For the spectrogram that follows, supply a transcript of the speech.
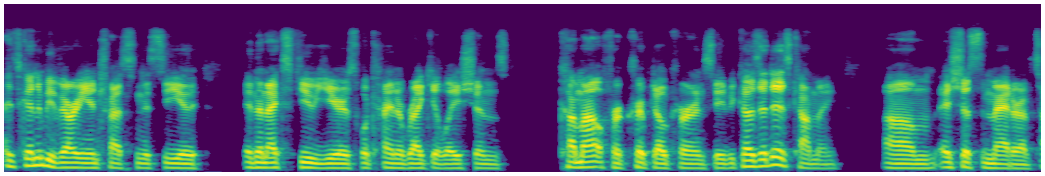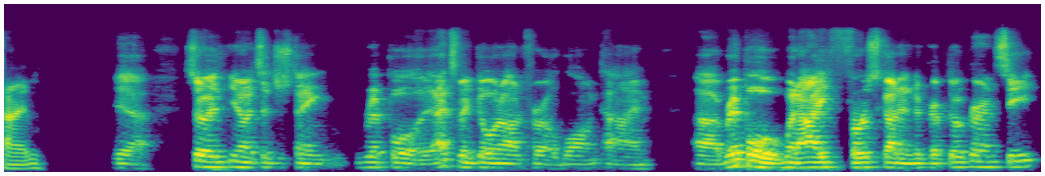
it's going to be very interesting to see in the next few years what kind of regulations come out for cryptocurrency because it is coming. Um, it's just a matter of time. Yeah. So you know, it's interesting. Ripple that's been going on for a long time. Uh, Ripple, when I first got into cryptocurrency,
